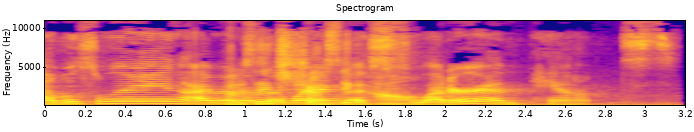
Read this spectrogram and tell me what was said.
I was wearing. I was, remember like, wearing a out. sweater and pants.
